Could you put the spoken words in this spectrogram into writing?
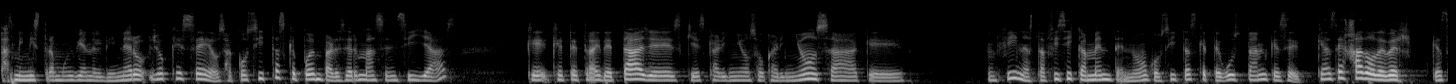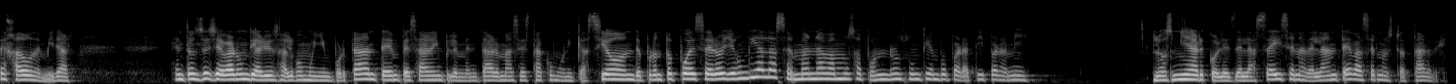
administra muy bien el dinero, yo qué sé, o sea, cositas que pueden parecer más sencillas, que, que te trae detalles, que es cariñoso o cariñosa, que, en fin, hasta físicamente, ¿no? Cositas que te gustan, que, se, que has dejado de ver, que has dejado de mirar. Entonces llevar un diario es algo muy importante, empezar a implementar más esta comunicación. De pronto puede ser, oye, un día a la semana vamos a ponernos un tiempo para ti, para mí. Los miércoles de las seis en adelante va a ser nuestra tarde.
